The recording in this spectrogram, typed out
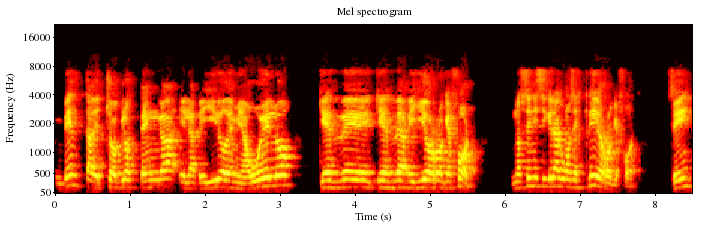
venta de choclos tenga el apellido de mi abuelo, que es de, que es de apellido Roquefort. No sé ni siquiera cómo se escribe Roquefort, ¿sí?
